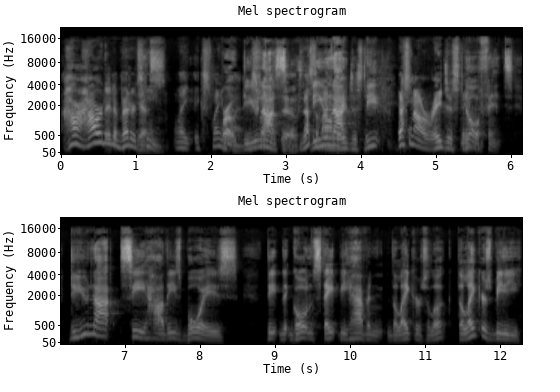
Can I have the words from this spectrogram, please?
How how are they the better Yes. team? Like explain, Bro, that. do you Explain not that see- That's do an you not outrageous. do you, that's an outrageous statement. no offense. Do you not see how these boys the, the Golden State be having the Lakers look? The Lakers be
